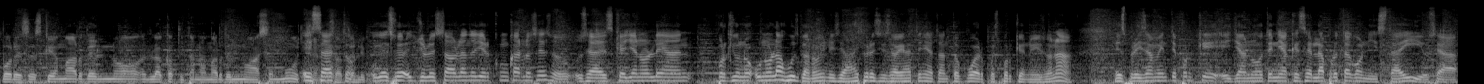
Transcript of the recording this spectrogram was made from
Por eso es que Marvel no, la Capitana Marvel no hace mucho en Exacto. esa película. Eso- yo lo estaba hablando ayer con Carlos eso. O sea, es que ella no le dan. Porque uno, uno la juzga, ¿no? Y uno dice, ay, pero si esa vieja tenía tanto poder, pues ¿por qué no hizo nada? Es precisamente porque ella no tenía que ser la protagonista ahí. O sea,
